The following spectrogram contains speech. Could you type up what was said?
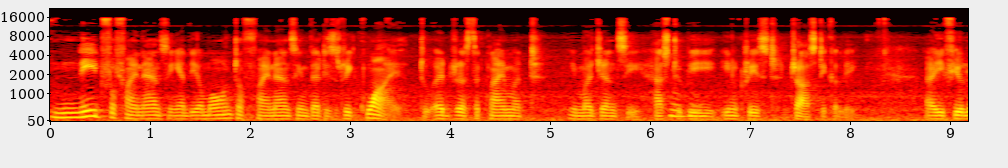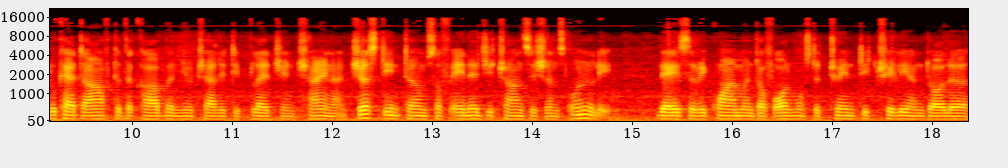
Need for financing and the amount of financing that is required to address the climate emergency has mm-hmm. to be mm-hmm. increased drastically. Uh, if you look at after the carbon neutrality pledge in China, just in terms of energy transitions only, there is a requirement of almost a $20 trillion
